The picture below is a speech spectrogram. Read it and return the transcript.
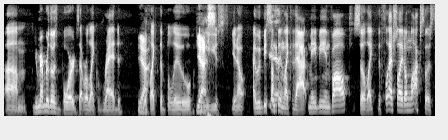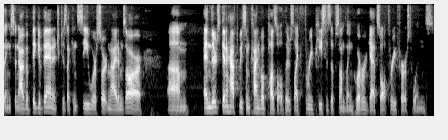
um, you remember those boards that were like red Yeah. with like the blue? and Yes. You use, you know, it would be something like that maybe involved. So like the flashlight unlocks those things. So now I have a big advantage because I can see where certain items are. Um, and there's gonna have to be some kind of a puzzle. There's like three pieces of something. Whoever gets all three first wins.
